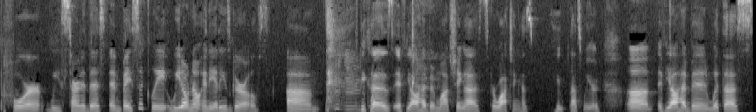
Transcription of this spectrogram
before we started this, and basically, we don't know any of these girls um, because if y'all had been watching us or watching us, that's weird. Um, if y'all had been with us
